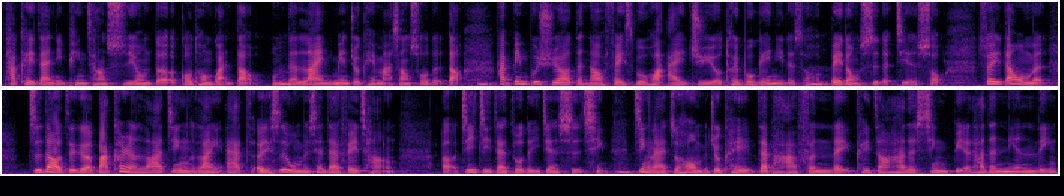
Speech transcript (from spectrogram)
它可以在你平常使用的沟通管道，我们的 Line 里面就可以马上收得到。它并不需要等到 Facebook 或 IG 有推播给你的时候，被动式的接受。所以，当我们知道这个把客人拉进 Line at，而且是我们现在非常。呃，积极在做的一件事情，进来之后，我们就可以再把它分类，可以知道他的性别、他的年龄，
